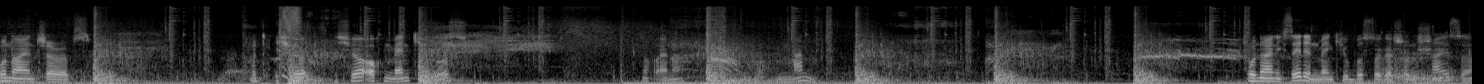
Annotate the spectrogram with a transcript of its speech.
Oh nein, Cherubs. Und ich höre ich hör auch einen Mancubus. Noch einer. Mann. Oh nein, ich sehe den Mancubus sogar schon. Scheiße.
